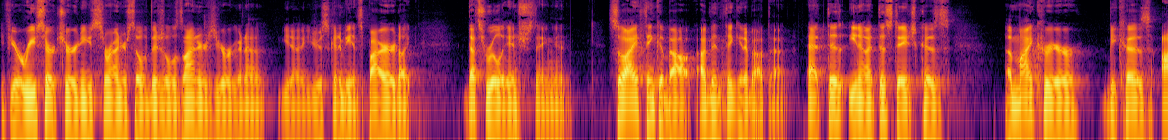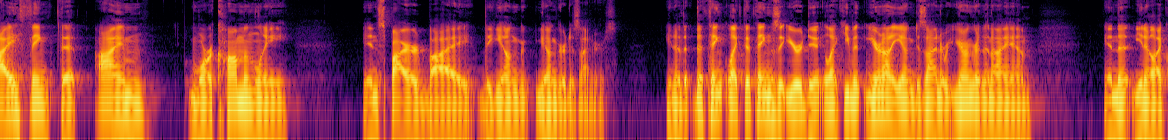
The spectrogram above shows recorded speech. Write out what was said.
if you're a researcher and you surround yourself with visual designers, you're gonna, you know, you're just gonna be inspired. Like that's really interesting. And so I think about, I've been thinking about that at this, you know, at this stage because of my career, because I think that I'm more commonly inspired by the young, younger designers. You know, the, the thing, like the things that you're doing, like even you're not a young designer, but you're younger than I am. And that, you know, like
